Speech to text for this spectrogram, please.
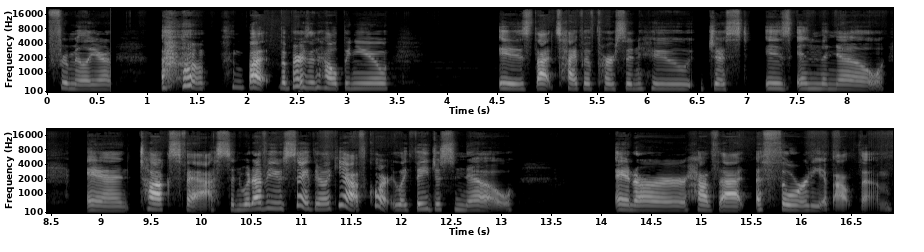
familiar. But the person helping you is that type of person who just is in the know and talks fast and whatever you say they're like yeah of course. Like they just know and are have that authority about them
